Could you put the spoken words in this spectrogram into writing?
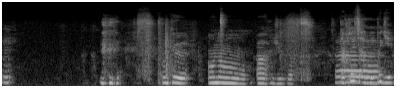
Mm. Donc euh, oh non ah j'ai eu peur. T'as cru que ça avait Euh, bugué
